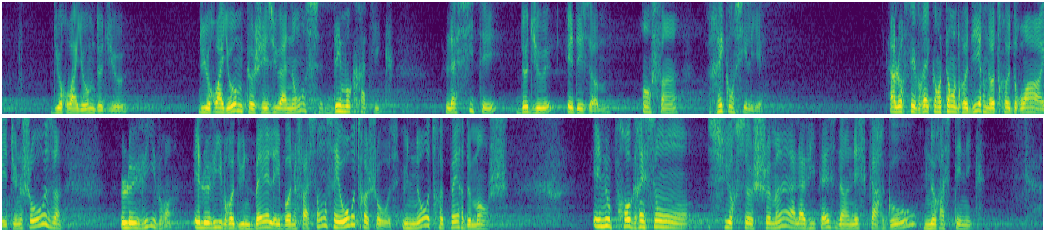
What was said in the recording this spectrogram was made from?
du royaume de Dieu, du royaume que Jésus annonce démocratique, la cité de Dieu et des hommes, enfin réconciliés. Alors c'est vrai qu'entendre dire notre droit est une chose, le vivre et le vivre d'une belle et bonne façon, c'est autre chose, une autre paire de manches. Et nous progressons sur ce chemin à la vitesse d'un escargot neurasthénique.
